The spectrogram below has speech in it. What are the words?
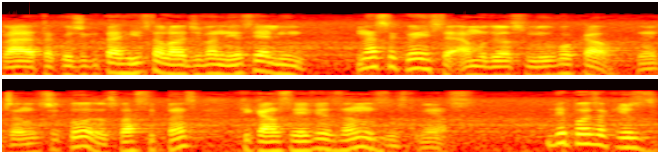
Clara atacou de guitarrista ao lado de Vanessa e Aline. Na sequência, a modelo assumiu o vocal. Durante a noite toda, os participantes ficaram se revezando nos instrumentos. Depois da crise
